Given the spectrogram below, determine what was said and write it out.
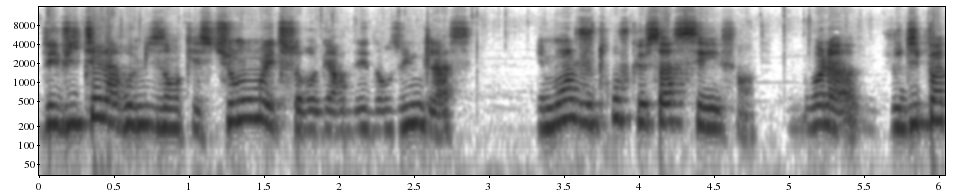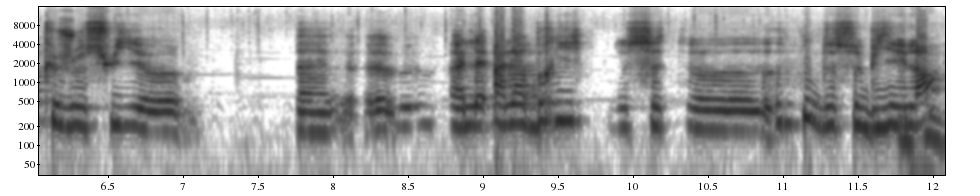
d'éviter la remise en question et de se regarder dans une glace. Et moi, je trouve que ça, c'est, enfin, voilà, je dis pas que je suis euh, à l'abri de cette, de ce biais-là.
